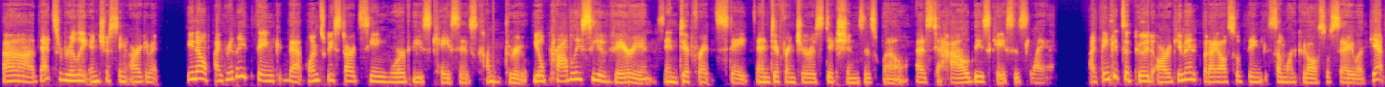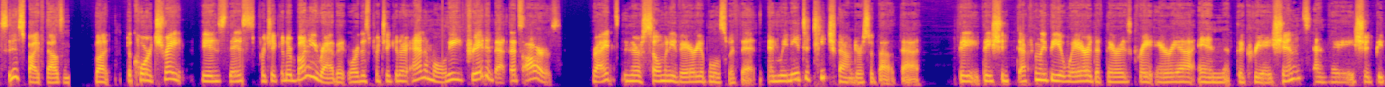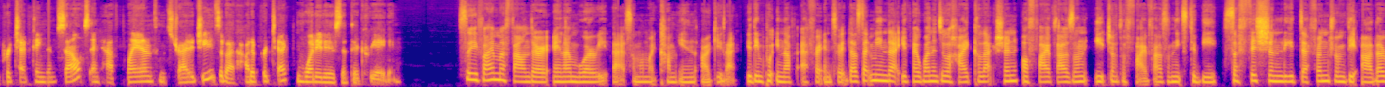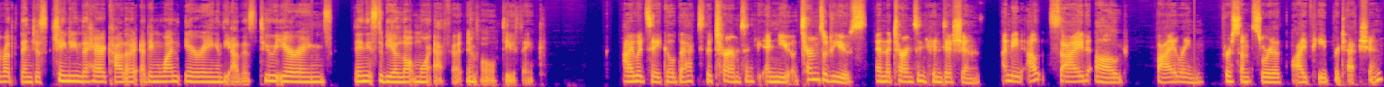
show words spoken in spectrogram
Ah, that's a really interesting argument. You know, I really think that once we start seeing more of these cases come through, you'll probably see a variance in different states and different jurisdictions as well as to how these cases land. I think it's a good argument, but I also think someone could also say, like, yes, it is 5,000, but the core trait is this particular bunny rabbit or this particular animal. We created that. That's ours, right? There are so many variables with it. And we need to teach founders about that they they should definitely be aware that there is gray area in the creations and they should be protecting themselves and have plans and strategies about how to protect what it is that they're creating. So if I'm a founder and I'm worried that someone might come in and argue that you didn't put enough effort into it, does that mean that if I want to do a high collection of 5,000, each of the 5,000 needs to be sufficiently different from the other rather than just changing the hair color, adding one earring and the others two earrings? There needs to be a lot more effort involved, do you think? I would say go back to the terms and, and you, terms of use and the terms and conditions. I mean, outside of filing for some sort of IP protection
